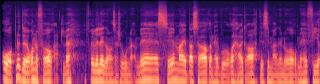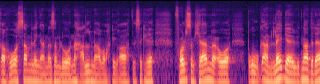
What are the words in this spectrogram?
åpner dørene for alle frivillige organisasjoner. Vi ser meg i Basaren har vært her gratis i mange år. Vi har 4H-samlingene som låner hallen av oss gratis. Jeg har folk som kommer og bruker anlegget uten at det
